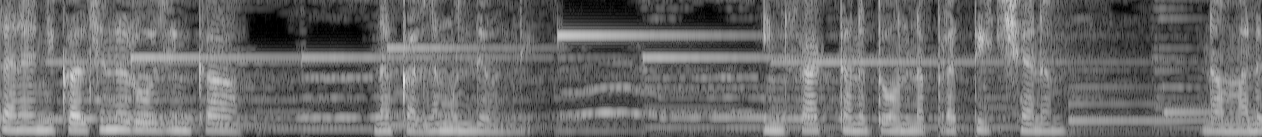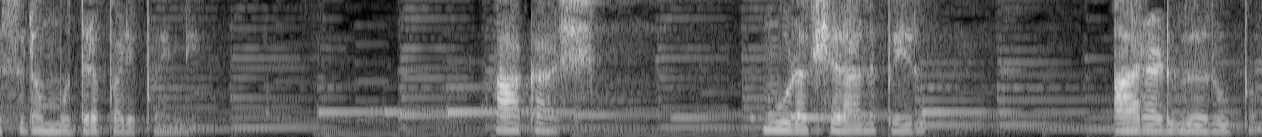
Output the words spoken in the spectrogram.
తనని కలిసిన రోజు ఇంకా నా కళ్ళ ముందే ఉంది. ఇన్ఫ్యాక్ట్ తనతో ఉన్న ప్రతి క్షణం నా మనసులో ముద్ర పడిపోయింది. ఆకాష్ మూడు అక్షరాల పేరు ఆరు అడుగుల రూపం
